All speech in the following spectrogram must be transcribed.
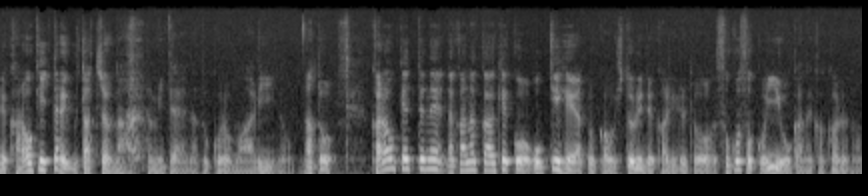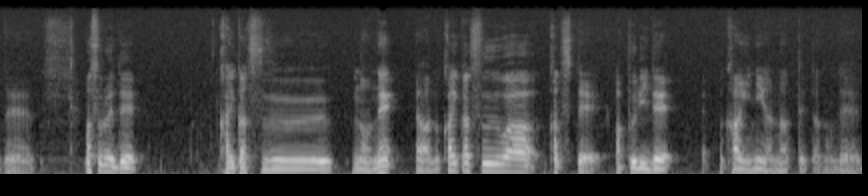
でカラオケ行ったら歌っちゃうな みたいなところもありのあとカラオケってねなかなか結構大きい部屋とかを一人で借りるとそこそこいいお金かかるので、まあ、それで快活のねあの快活はかつてアプリで会員にはなってたので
